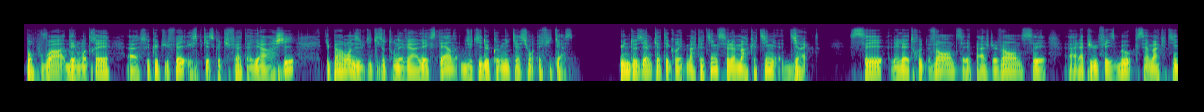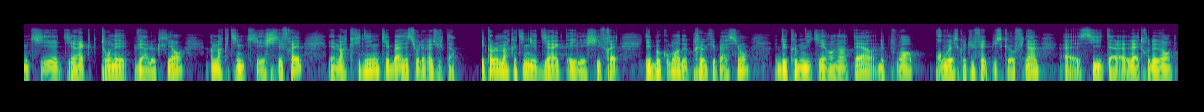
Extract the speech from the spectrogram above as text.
pour pouvoir démontrer euh, ce que tu fais, expliquer ce que tu fais à ta hiérarchie, et pas vraiment des outils qui sont tournés vers l'externe, des outils de communication efficaces. Une deuxième catégorie de marketing, c'est le marketing direct c'est les lettres de vente, c'est les pages de vente, c'est euh, la pub Facebook, c'est un marketing qui est direct tourné vers le client, un marketing qui est chiffré et un marketing qui est basé sur les résultats. Et comme le marketing est direct et il est chiffré, il y a beaucoup moins de préoccupations de communiquer en interne, de pouvoir prouver ce que tu fais, puisque au final, euh, si ta lettre de vente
